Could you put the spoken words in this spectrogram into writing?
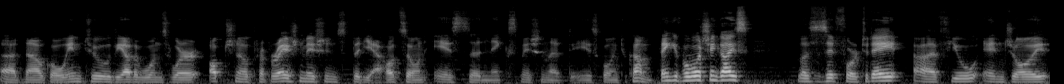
uh, now go into. The other ones were optional preparation missions, but yeah, Hot Zone is the next mission that is going to come. Thank you for watching, guys. This is it for today. Uh, if you enjoy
